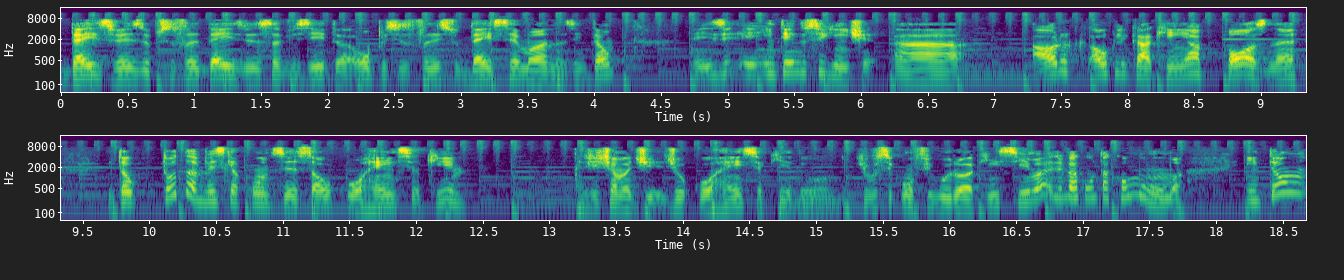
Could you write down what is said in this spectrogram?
10 vezes, eu preciso fazer 10 vezes essa visita, ou preciso fazer isso 10 semanas. Então, entenda o seguinte, a, ao, ao clicar aqui em após, né, então toda vez que acontecer essa ocorrência aqui, a gente chama de, de ocorrência aqui do, do, que você configurou aqui em cima, ele vai contar como uma. Então,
